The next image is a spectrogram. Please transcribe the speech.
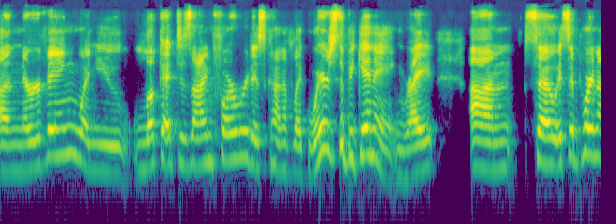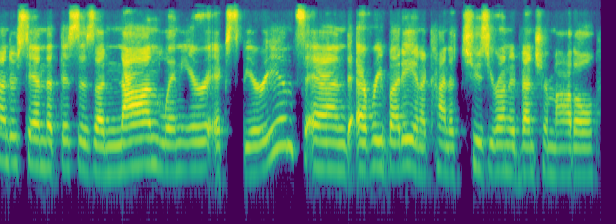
unnerving when you look at design forward is kind of like where's the beginning right? Um, so it's important to understand that this is a non-linear experience and everybody in a kind of choose your own adventure model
